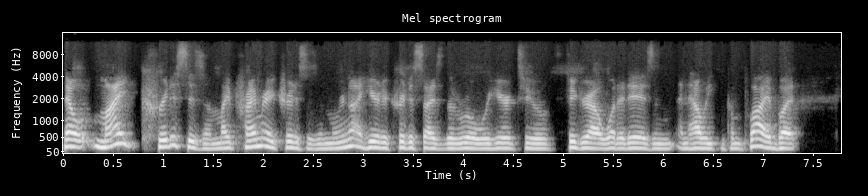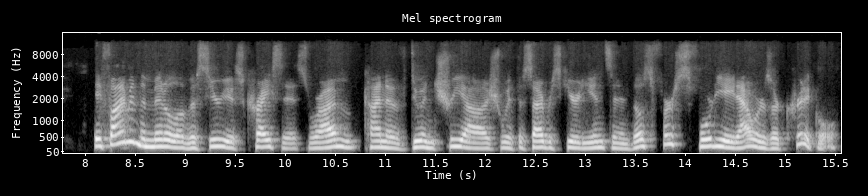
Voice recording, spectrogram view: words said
Now, my criticism, my primary criticism, we're not here to criticize the rule. We're here to figure out what it is and, and how we can comply. But if I'm in the middle of a serious crisis where I'm kind of doing triage with a cybersecurity incident, those first 48 hours are critical.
